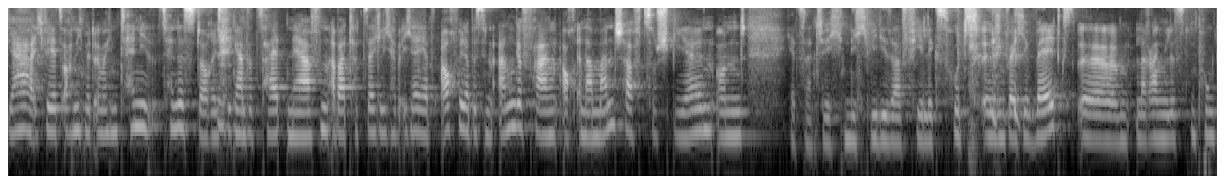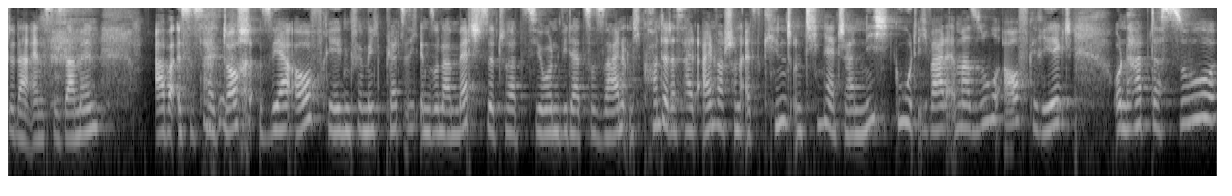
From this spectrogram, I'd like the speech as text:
ja, ich will jetzt auch nicht mit irgendwelchen Tennis-Stories die ganze Zeit nerven, aber tatsächlich habe ich ja jetzt auch wieder ein bisschen angefangen, auch in der Mannschaft zu spielen und jetzt natürlich nicht wie dieser Felix Hutt irgendwelche Weltranglistenpunkte äh, da einzusammeln. Aber es ist halt doch sehr aufregend für mich, plötzlich in so einer Match-Situation wieder zu sein. Und ich konnte das halt einfach schon als Kind und Teenager nicht gut. Ich war da immer so aufgeregt und habe das so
